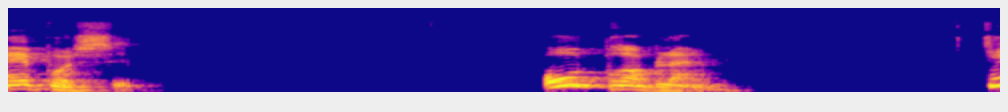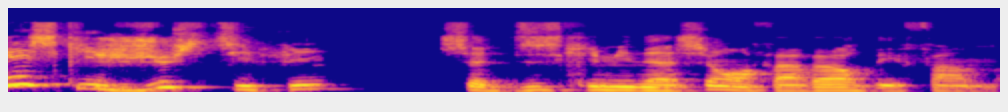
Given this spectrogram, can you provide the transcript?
Impossible. Autre problème. Qu'est-ce qui justifie cette discrimination en faveur des femmes?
